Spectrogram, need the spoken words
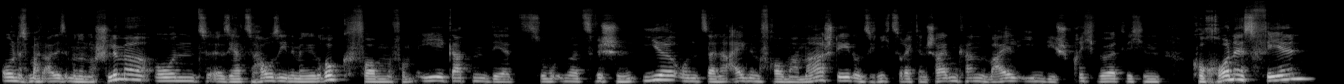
Und es macht alles immer nur noch schlimmer und äh, sie hat zu Hause eine Menge Druck vom, vom Ehegatten, der so immer zwischen ihr und seiner eigenen Frau Mama steht und sich nicht so recht entscheiden kann, weil ihm die sprichwörtlichen Cojones fehlen.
